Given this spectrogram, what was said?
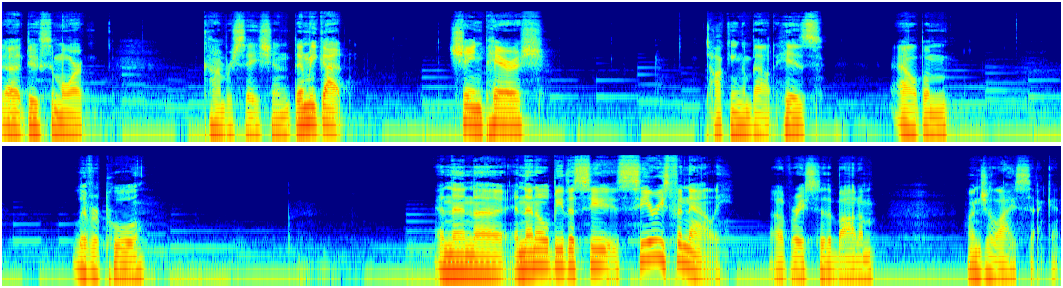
uh, do some more conversation. Then we got Shane Parrish talking about his album Liverpool. And then uh, and then it'll be the se- series finale of Race to the Bottom on July 2nd.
